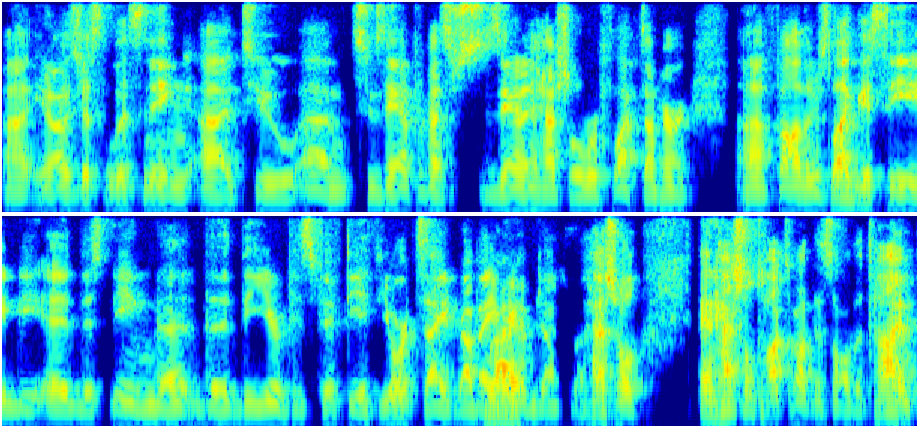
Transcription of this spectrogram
uh, you know, I was just listening uh, to um, Suzanne, Professor Susannah Heschel, reflect on her uh, father's legacy. Be, uh, this being the, the the year of his 50th Yahrzeit, Rabbi right. Abraham Joshua Heschel, and Heschel talks about this all the time.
